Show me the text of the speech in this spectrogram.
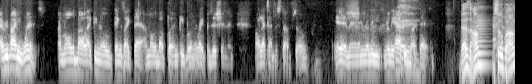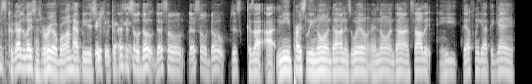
Everybody wins. I'm all about like you know things like that. I'm all about putting people in the right position and all that type of stuff. So yeah, man, I'm really really happy hey. about that. That's I'm super. I'm congratulations for real, bro. I'm happy as shit because that's just so dope. That's so that's so dope. Just because I, I me personally knowing Don as well and knowing Don solid, and he definitely got the game.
